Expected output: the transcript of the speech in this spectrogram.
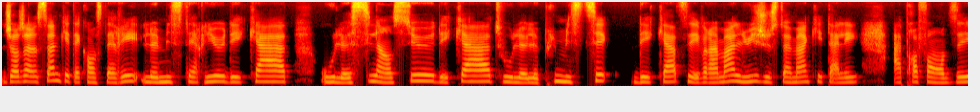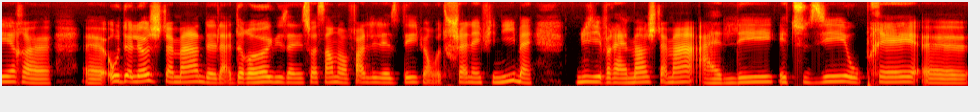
George Harrison, qui était considéré le mystérieux des quatre, ou le silencieux des quatre, ou le plus mystique des quatre. C'est vraiment lui, justement, qui est allé approfondir euh, euh, au-delà, justement, de la drogue des années 60. On va faire de l'LSD puis on va toucher à l'infini. Ben, lui, il est vraiment, justement, allé étudier auprès euh,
